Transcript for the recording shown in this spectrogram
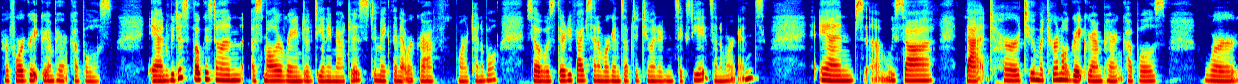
her four great grandparent couples. And we just focused on a smaller range of DNA matches to make the network graph more tenable. So it was 35 centimorgans up to 268 centimorgans. And um, we saw that her two maternal great grandparent couples were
